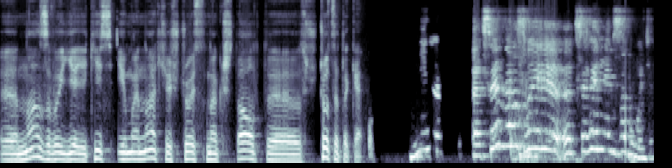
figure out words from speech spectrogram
е, назви є, якісь імена чи щось на кшталт. е, Що це таке? Ні, це назви цегельних заводів.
